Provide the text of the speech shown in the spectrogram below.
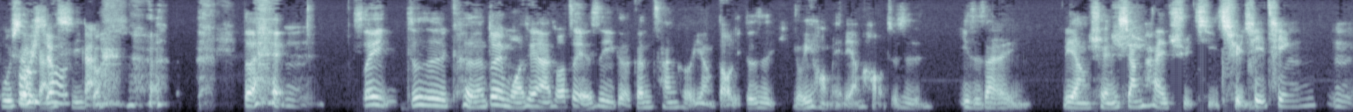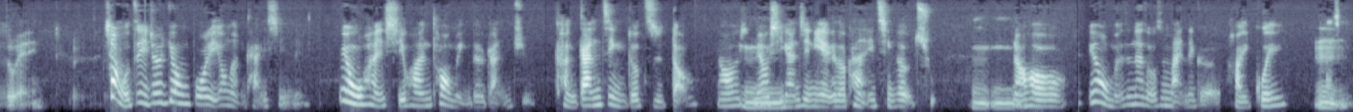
不 锈钢吸管。对，嗯，所以就是可能对某些人来说，这也是一个跟餐盒一样道理，就是有一好没两好，就是一直在两全相害取其轻。取其轻，嗯，对，像我自己就用玻璃用的很开心呢、因为我很喜欢透明的感觉，很干净你就知道，然后没有洗干净你也都看得一清二楚。嗯嗯，然后因为我们是那时候是买那个海龟嗯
